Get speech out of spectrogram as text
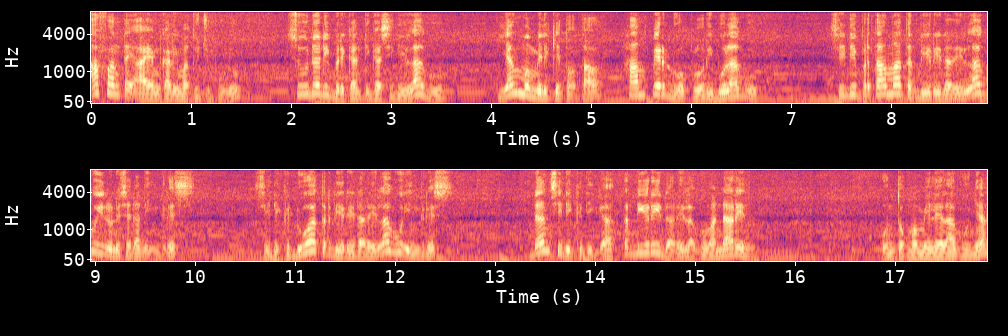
Avante AMK 570 sudah diberikan 3 CD lagu yang memiliki total hampir 20.000 lagu. CD pertama terdiri dari lagu Indonesia dan Inggris, CD kedua terdiri dari lagu Inggris, dan CD ketiga terdiri dari lagu Mandarin. Untuk memilih lagunya,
